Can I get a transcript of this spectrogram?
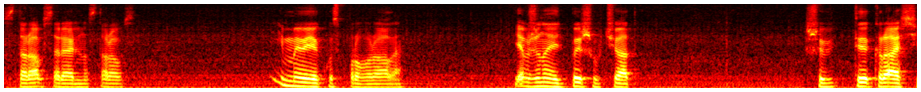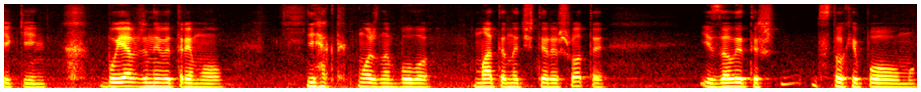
старався, реально старався. І ми якось програли. Я вже навіть пишу в чат, що ти кращий кінь, бо я вже не витримував. Як так можна було мати на 4 шоти і залити ш- 100 хіповому?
